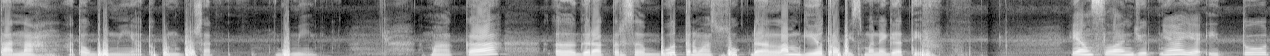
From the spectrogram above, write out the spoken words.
tanah atau bumi ataupun pusat bumi. Maka e, gerak tersebut termasuk dalam geotropisme negatif. Yang selanjutnya yaitu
